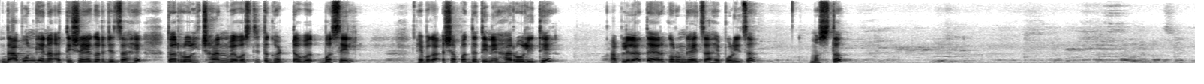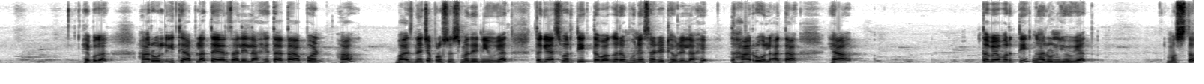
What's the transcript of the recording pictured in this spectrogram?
दाबून घेणं अतिशय गरजेचं आहे. तर रोल छान व्यवस्थित घट्ट ब बसेल. हे बघा अशा पद्धतीने हा रोल इथे आपल्याला तयार करून घ्यायचा आहे पोळीचा. मस्त. हे बघा हा रोल इथे आपला तयार झालेला आहे. तर आता आपण हा भाजण्याच्या प्रोसेसमध्ये नेऊयात. तर गॅसवरती एक तवा गरम होण्यासाठी ठेवलेला आहे. तर हा रोल आता ह्या तव्यावरती घालून घेऊयात. मस्त.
